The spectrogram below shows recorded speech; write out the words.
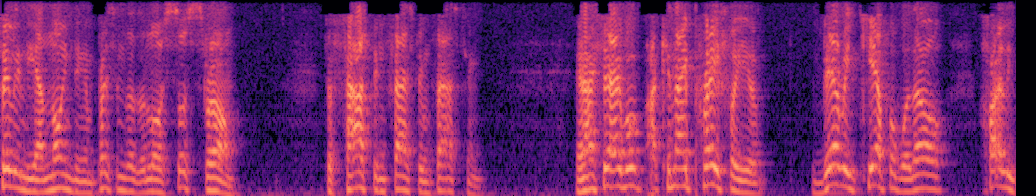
feeling the anointing and presence of the Lord so strong. The fasting, fasting, fasting. And I said, I will, can I pray for you? Very careful without hardly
